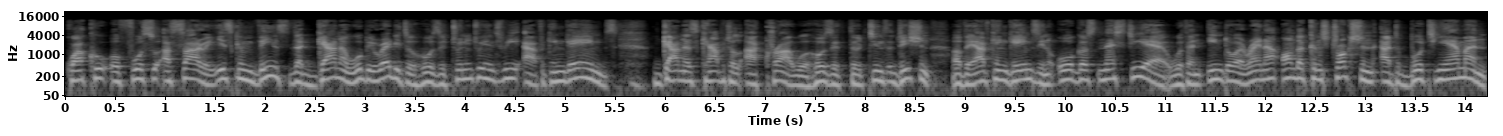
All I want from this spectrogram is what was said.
Kwaku Ofosu Asare is convinced that Ghana will be ready to host the 2023 African Games. Ghana's capital, Accra, will host the 13th edition of the African Games in August next year with an indoor arena under construction at Borteyman,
